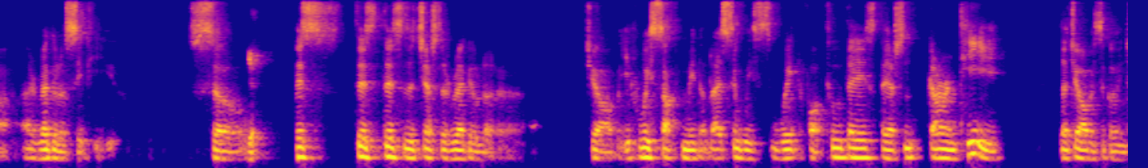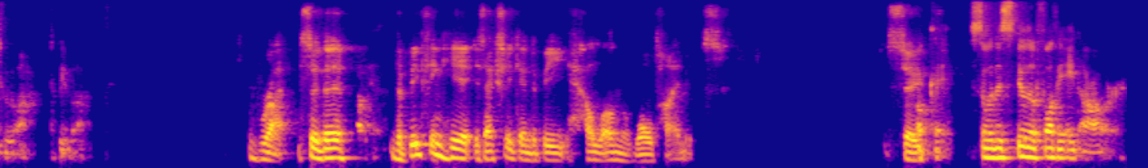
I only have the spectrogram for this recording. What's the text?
uh, a regular CPU. So Yeah. this, this, this is just a regular job. If we submit, let's say we wait for two days, there's guarantee the job is going to run, to be run. Right. So the, the big thing here is actually going to be how long the wall time is. So Okay, so there's still a forty-eight hour.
